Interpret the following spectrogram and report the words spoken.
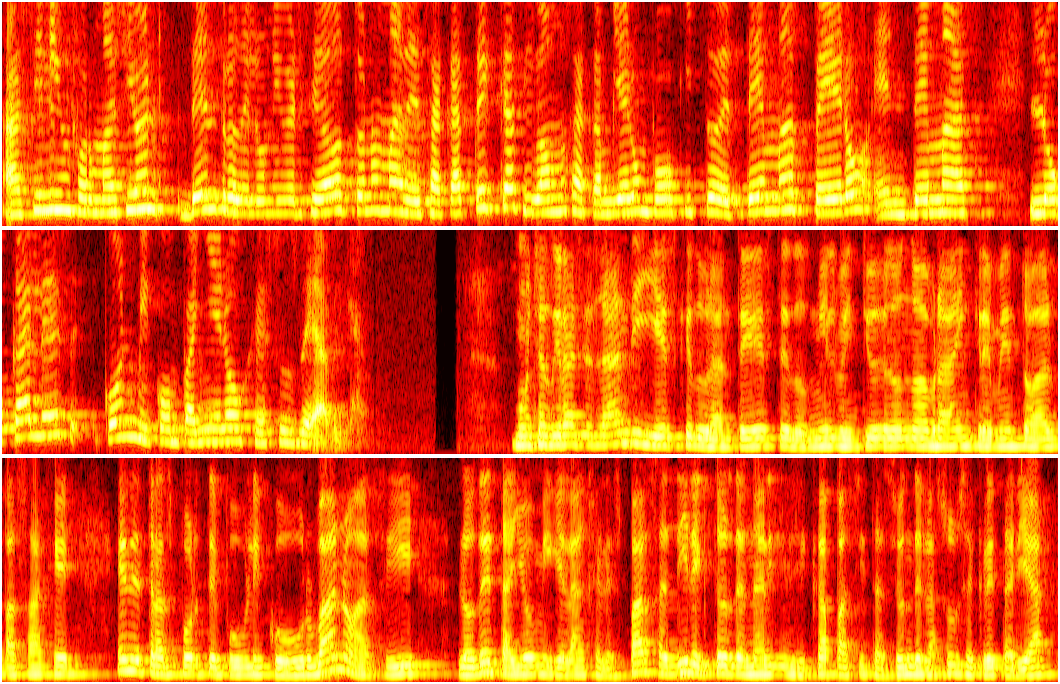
Así la información dentro de la Universidad Autónoma de Zacatecas y vamos a cambiar un poquito de tema, pero en temas locales con mi compañero Jesús de Ávila. Muchas gracias, Landy. Y es que durante este 2021 no habrá incremento al pasaje en el transporte público urbano. Así lo detalló Miguel Ángel Esparza, director de análisis y capacitación de la Subsecretaría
